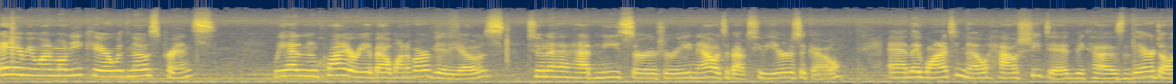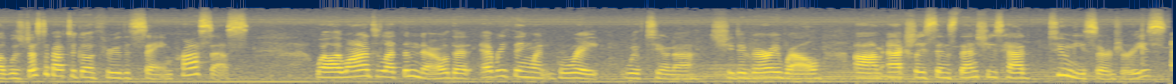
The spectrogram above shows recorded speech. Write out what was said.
Hey everyone, Monique here with Nose Prints. We had an inquiry about one of our videos. Tuna had had knee surgery, now it's about two years ago, and they wanted to know how she did because their dog was just about to go through the same process. Well, I wanted to let them know that everything went great with Tuna. She did very well. Um, actually, since then, she's had two knee surgeries.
